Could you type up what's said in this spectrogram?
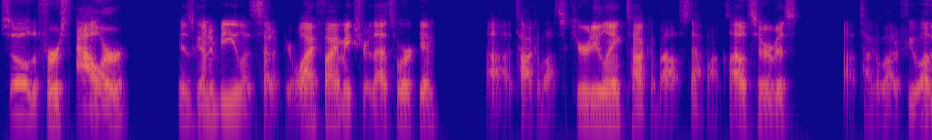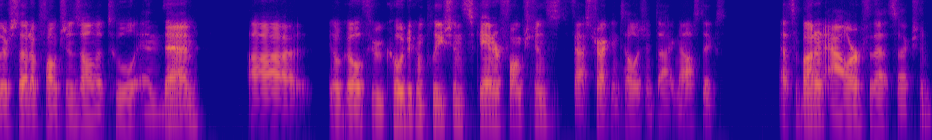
So the first hour is going to be let's set up your Wi Fi, make sure that's working, uh, talk about Security Link, talk about Snap on Cloud Service, uh, talk about a few other setup functions on the tool, and then uh, it'll go through code to completion, scanner functions, fast track intelligent diagnostics. That's about an hour for that section.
